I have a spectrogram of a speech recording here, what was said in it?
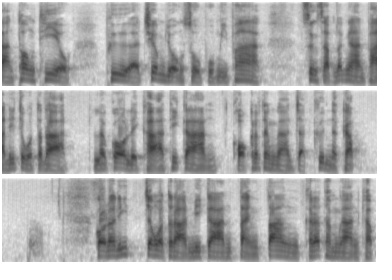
การท่องเที่ยว เพื่อเชื่อมโยงสู่ภูมิภาค ซึ่งสำนักงานพาณิชย์จังหวัดตราดแล้วก็เลขาธิการของคณะทำงานจัดขึ้นนะครับก่อนหน้านี้จังหวัดตราดมีการแต่งตั้งคณะทำงานขับ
